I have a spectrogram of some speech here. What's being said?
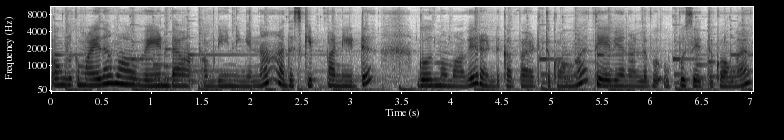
உங்களுக்கு மைதா மாவு வேண்டாம் அப்படின்னீங்கன்னா அதை ஸ்கிப் பண்ணிவிட்டு கோதுமை மாவே ரெண்டு கப்பாக எடுத்துக்கோங்க. தேவையான அளவு உப்பு சேர்த்துக்கோங்க.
